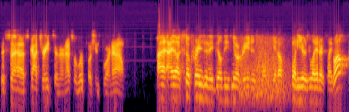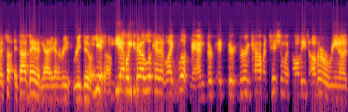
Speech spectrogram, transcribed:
the uh, Scottrade Center, and that's what we're pushing for now. I, I know it's so crazy they build these new arenas, and you know, 20 years later, it's like, well, it's it's outdated now. You got to re- redo it. Yeah, so. yeah, but you got to look at it like, look, man, they're, they're they're in competition with all these other arenas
